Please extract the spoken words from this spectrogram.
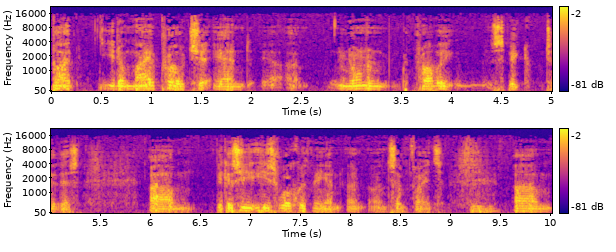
But you know, my approach, and uh, Norman could probably speak to this um, because he, he's worked with me on, on, on some fights. Um,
